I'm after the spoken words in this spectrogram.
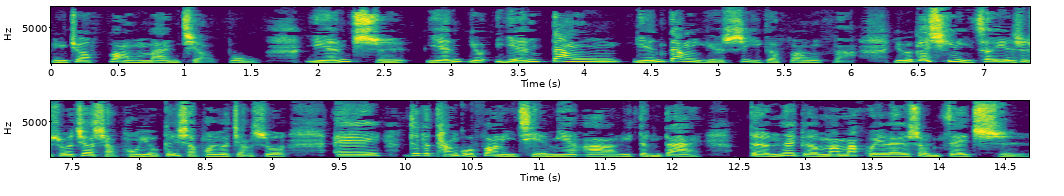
你就要放慢脚步，延迟延有延宕延宕也是一个方法。有一个心理测验是说，叫小朋友跟小朋友讲说，哎，这个糖果放你前面啊，你等待等那个妈妈回来的时候你再吃。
